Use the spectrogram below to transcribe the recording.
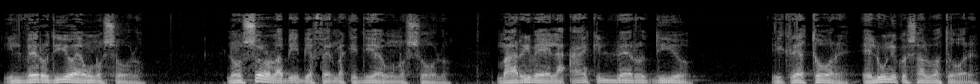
Il vero Dio è uno solo. Non solo la Bibbia afferma che Dio è uno solo, ma rivela anche il vero Dio, il Creatore e l'unico Salvatore.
